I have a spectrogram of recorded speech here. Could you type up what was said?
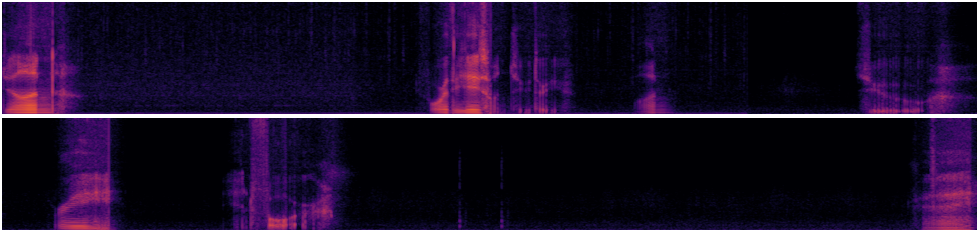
Done. Four of these. One, two, three. One, two, three, and four. Okay.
